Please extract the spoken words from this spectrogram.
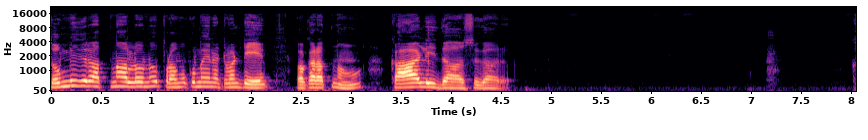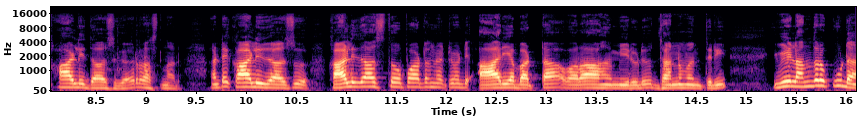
తొమ్మిది రత్నాల్లోనూ ప్రముఖమైనటువంటి ఒక రత్నం కాళిదాసు గారు. కాళిదాసు గారు రాస్తున్నారు. అంటే కాళిదాసు కాళిదాసుతో పాటు ఉన్నటువంటి ఆర్యభట్ట వరాహమీరుడు ధన్వంతరి వీళ్ళందరూ కూడా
